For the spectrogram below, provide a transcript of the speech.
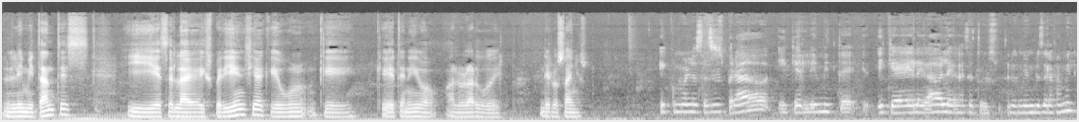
limitantes y esa es la experiencia que, que, he tenido a lo largo de, los años. ¿Y cómo los has superado y qué límite y qué legado le das a tus, los miembros de la familia?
